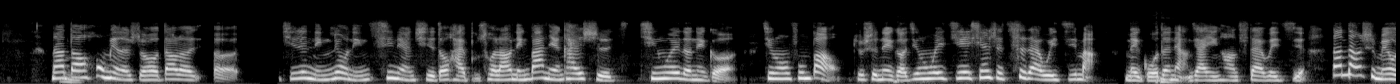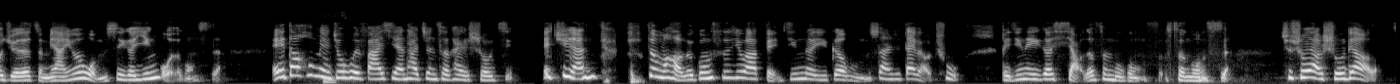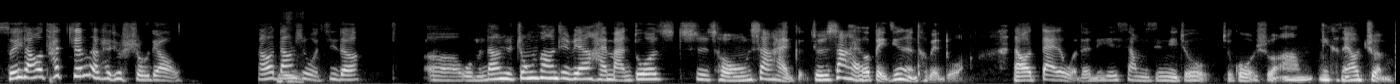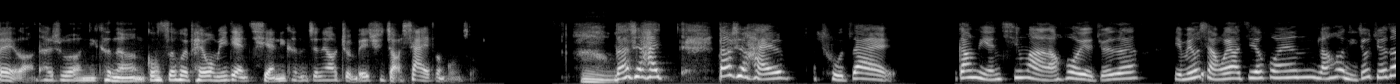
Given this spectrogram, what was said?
那到后面的时候到了呃其实零六零七年其实都还不错，然后零八年开始轻微的那个金融风暴，就是那个金融危机，先是次贷危机嘛，美国的两家银行次贷危机，那当时没有觉得怎么样，因为我们是一个英国的公司。哎，到后面就会发现，它政策开始收紧。哎，居然 这么好的公司，又要北京的一个我们算是代表处，北京的一个小的分部公司分公司，就说要收掉了。所以，然后他真的他就收掉了。然后当时我记得，呃，我们当时中方这边还蛮多，是从上海，就是上海和北京人特别多。然后带着我的那些项目经理就就跟我说啊，你可能要准备了。他说你可能公司会赔我们一点钱，你可能真的要准备去找下一份工作。嗯，我当时还当时还处在刚年轻嘛，然后也觉得也没有想过要结婚，然后你就觉得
